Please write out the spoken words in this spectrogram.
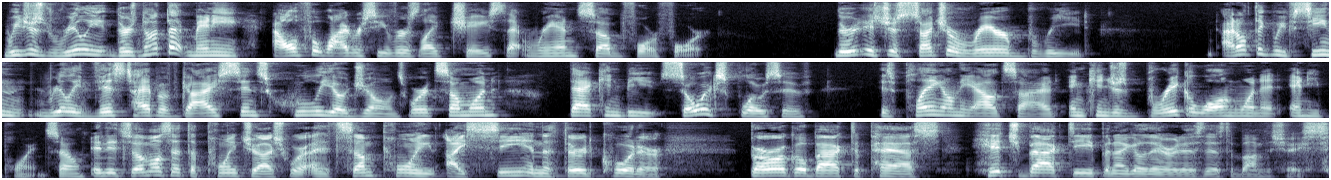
We just really there's not that many alpha wide receivers like Chase that ran sub 4-4. There it's just such a rare breed. I don't think we've seen really this type of guy since Julio Jones, where it's someone that can be so explosive, is playing on the outside, and can just break a long one at any point. So, and it's almost at the point, Josh, where at some point I see in the third quarter, Burrow go back to pass, hitch back deep, and I go, there it is. There's the bomb to chase.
